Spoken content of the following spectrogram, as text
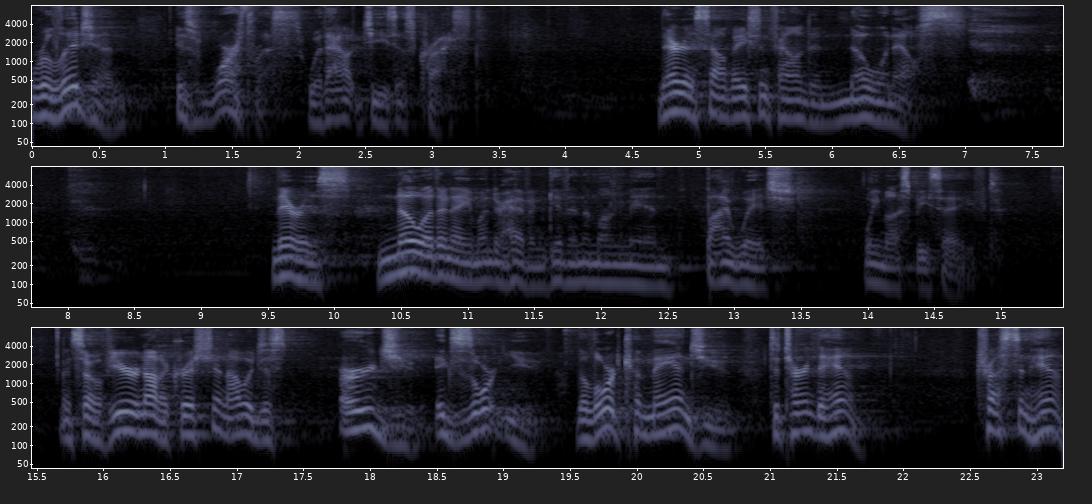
Religion is worthless without Jesus Christ. There is salvation found in no one else. There is no other name under heaven given among men by which we must be saved. And so, if you're not a Christian, I would just urge you, exhort you. The Lord commands you to turn to Him. Trust in Him.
